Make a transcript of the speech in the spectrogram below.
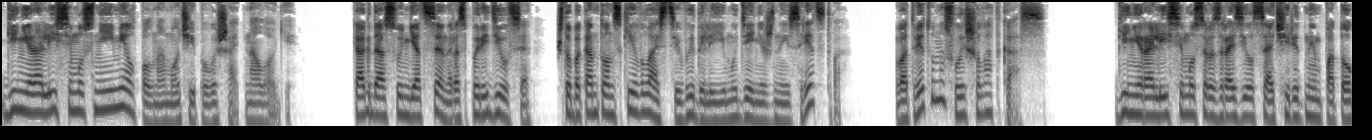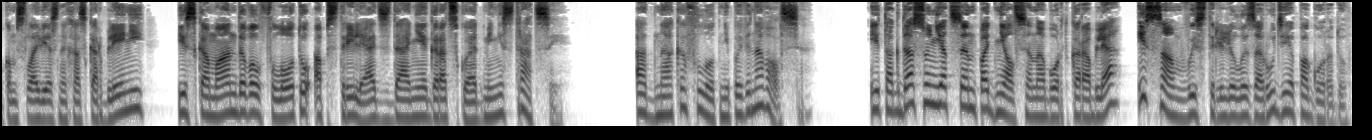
Генералиссимус не имел полномочий повышать налоги. Когда Сунь Яцен распорядился, чтобы кантонские власти выдали ему денежные средства, в ответ он услышал отказ. Генералиссимус разразился очередным потоком словесных оскорблений и скомандовал флоту обстрелять здание городской администрации. Однако флот не повиновался. И тогда Сунь Яцен поднялся на борт корабля и сам выстрелил из орудия по городу.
